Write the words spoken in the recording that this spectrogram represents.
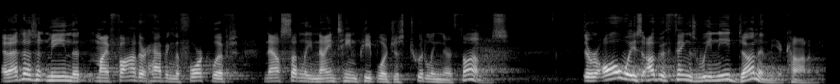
And that doesn't mean that my father having the forklift, now suddenly 19 people are just twiddling their thumbs. There are always other things we need done in the economy.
